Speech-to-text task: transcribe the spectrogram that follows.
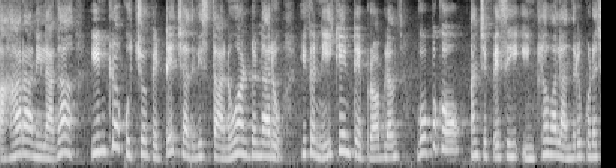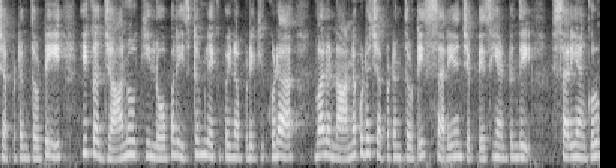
మహారాణిలాగా ఇంట్లో కూర్చోపెట్టే చదివిస్తాను అంటున్నారు. ఇక నీకేంటే ప్రాబ్లం? ఒప్పుకో అని చెప్పేసి ఇంట్లో వాళ్ళందరూ కూడా చెప్పడంతో ఇక జానుకి లోపల ఇష్టం లేకపోయినప్పటికీ కూడా వాళ్ళ నాన్న కూడా చెప్పడంతో సరే అని చెప్పేసి అంటుంది. సరే అంకుల్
